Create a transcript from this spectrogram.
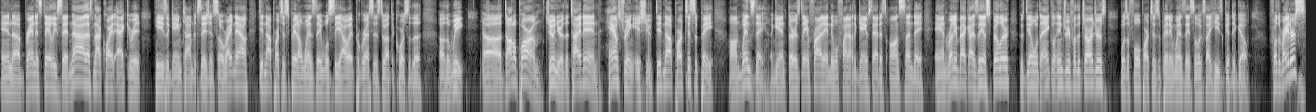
and uh, Brandon Staley said, nah, that's not quite accurate. He's a game time decision. So right now, did not participate on Wednesday. We'll see how it progresses throughout the course of the of the week. Uh, Donald Parham Jr., the tight end, hamstring issue, did not participate on Wednesday. Again, Thursday and Friday, and then we'll find out the game status on Sunday. And running back Isaiah Spiller, who's dealing with the ankle injury for the Chargers, was a full participant in Wednesday, so it looks like he's good to go. For the Raiders,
